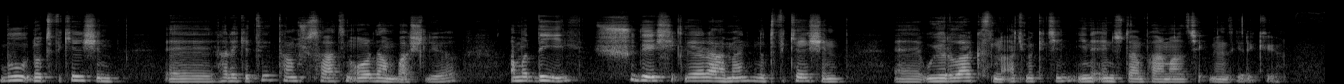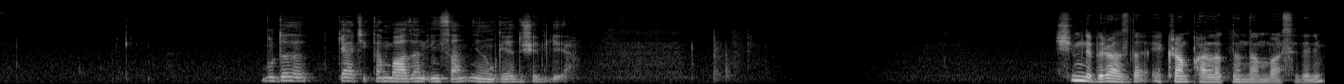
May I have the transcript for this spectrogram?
bu notification e, hareketi tam şu saatin oradan başlıyor. Ama değil. Şu değişikliğe rağmen notification e, uyarılar kısmını açmak için yine en üstten parmağınızı çekmeniz gerekiyor. Burada gerçekten bazen insan yanılgıya düşebiliyor. Şimdi biraz da ekran parlaklığından bahsedelim.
